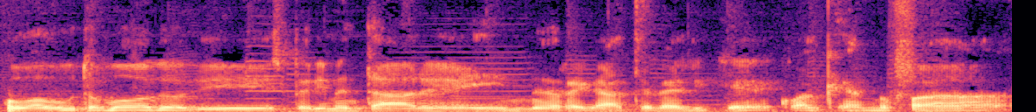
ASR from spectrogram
Ho avuto modo di sperimentare in regate veliche qualche anno fa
